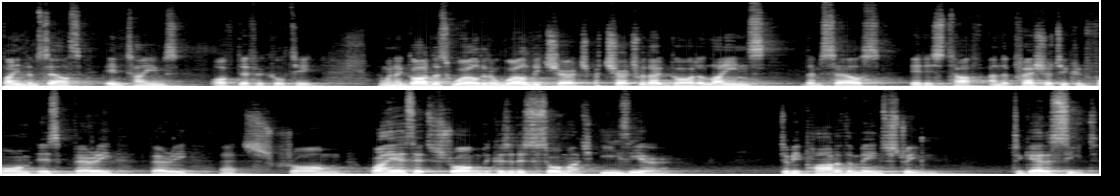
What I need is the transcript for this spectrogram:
find themselves in times of difficulty. And when a godless world and a worldly church, a church without God, aligns themselves, it is tough. And the pressure to conform is very, very uh, strong. Why is it strong? Because it is so much easier to be part of the mainstream to get a seat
